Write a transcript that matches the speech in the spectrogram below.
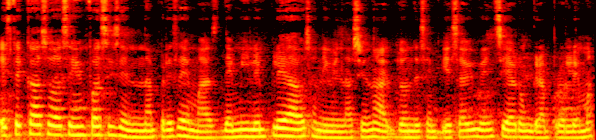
Este caso hace énfasis en una empresa de más de mil empleados a nivel nacional, donde se empieza a vivenciar un gran problema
